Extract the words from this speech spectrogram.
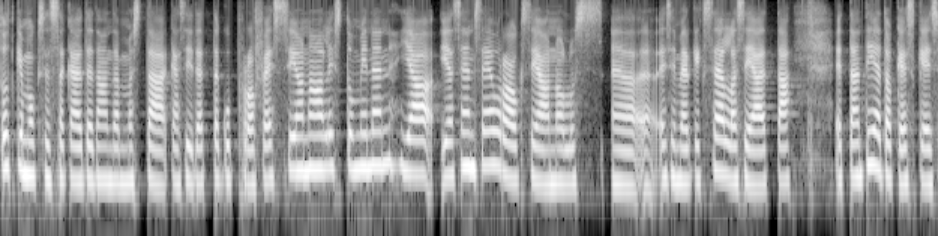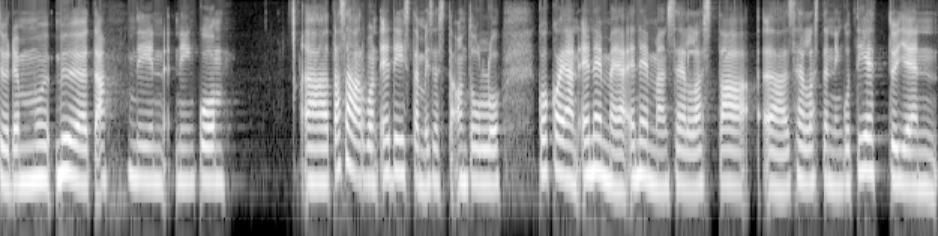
tutkimuksessa käytetään tämmöistä käsitettä kuin professionaalistuminen ja, ja sen seurauksia on ollut esimerkiksi sellaisia, että, että tämän tietokeskeisyyden myötä niin, niin kuin – tasa-arvon edistämisestä on tullut koko ajan enemmän ja enemmän sellaista, sellaisten niin tiettyjen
